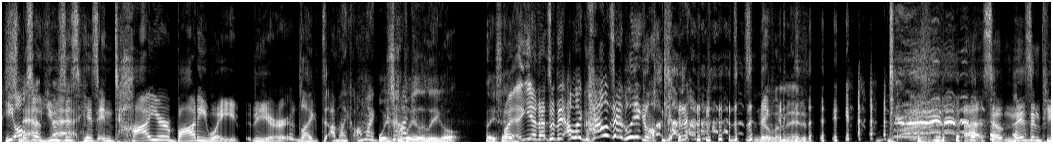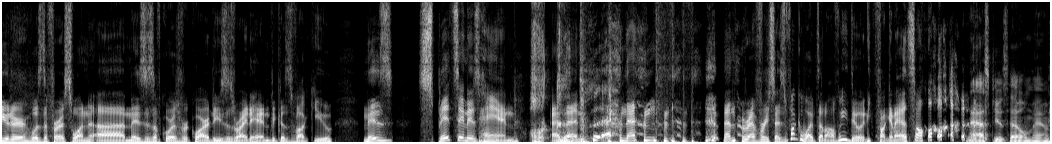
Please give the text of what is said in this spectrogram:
He also uses back. his entire body weight here. Like I'm like, oh my god. Which is completely legal. They say. But yeah, that's what they, I'm like. How is that legal? It doesn't You're eliminated. uh, so Miz and Puder was the first one. Uh, Miz is of course required to use his right hand because fuck you. Miz spits in his hand, and then and then then the referee says, "Fucking wipe that off. What are you doing, you fucking asshole?" Nasty as hell, man.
